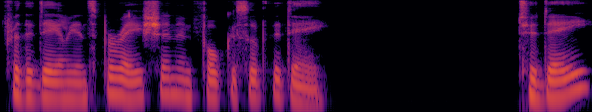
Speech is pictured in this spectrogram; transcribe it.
for the daily inspiration and focus of the day. Today,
